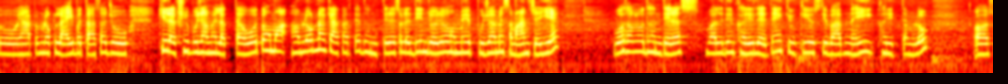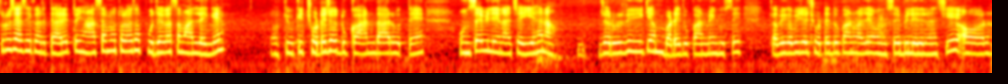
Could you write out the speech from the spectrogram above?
तो यहाँ पे हम लोग लाई बतासा जो कि लक्ष्मी पूजा में लगता है वो। तो हम हम लोग ना क्या करते हैं, धनतेरस वाले दिन जो जो हमें पूजा में सामान चाहिए, वो सब हम लोग धनतेरस वाले दिन ख़रीद लेते हैं क्योंकि उसके बाद नहीं ख़रीदते हम लोग। और शुरू से ऐसे करते आ रहे तो यहाँ से हम लोग थोड़ा सा पूजा का सामान लेंगे। क्योंकि छोटे जो दुकानदार होते हैं, उनसे भी लेना चाहिए, है ना? ज़रूरी नहीं कि हम बड़े दुकान में घुसे। कभी कभी जो छोटे दुकान वाले हैं, उनसे भी ले लेना चाहिए। और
